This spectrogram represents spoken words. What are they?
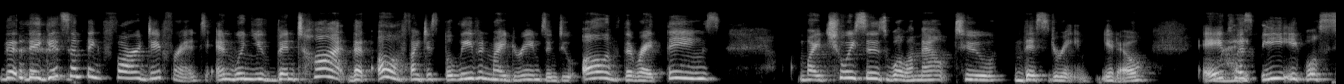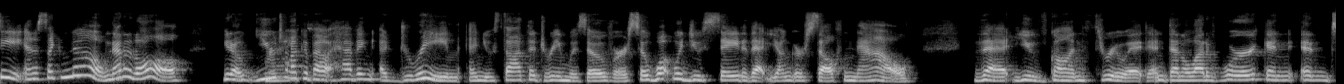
that they get something far different. And when you've been taught that oh if i just believe in my dreams and do all of the right things my choices will amount to this dream you know? A right. plus b equals c. And it's like no not at all. You know you right. talk about having a dream and you thought the dream was over. So what would you say to that younger self now that you've gone through it and done a lot of work and and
